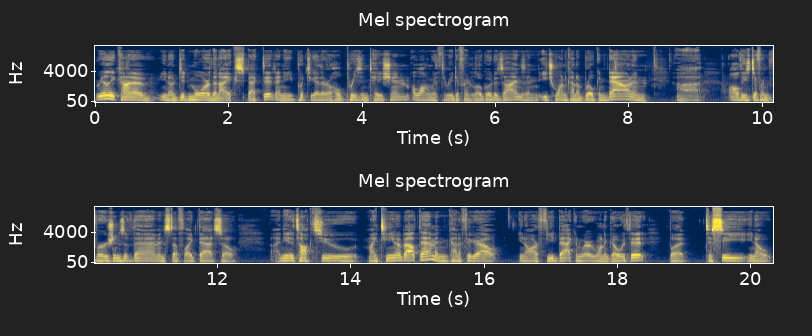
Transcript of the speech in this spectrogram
really kind of you know did more than i expected. And he put together a whole presentation along with three different logo designs and each one kind of broken down and uh, all these different versions of them and stuff like that. So i need to talk to my team about them and kind of figure out you know our feedback and where we want to go with it but to see you know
